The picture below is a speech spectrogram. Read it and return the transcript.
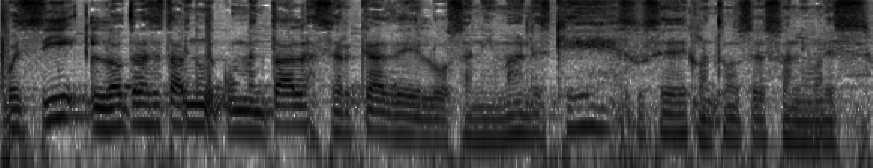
Pues sí, la otra vez estaba viendo un documental acerca de los animales. ¿Qué sucede con todos esos animales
